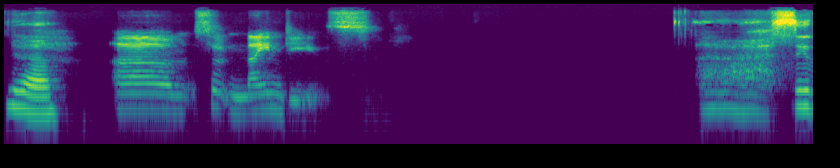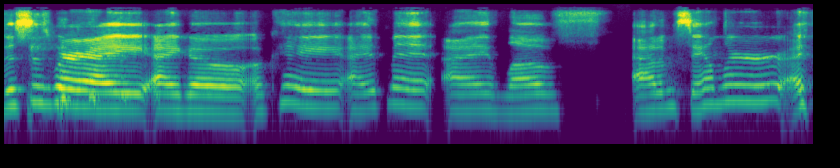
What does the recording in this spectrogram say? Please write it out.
Yeah. Um, so 90s. Ah, see, this is where I I go, okay, I admit I love Adam Sandler. I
